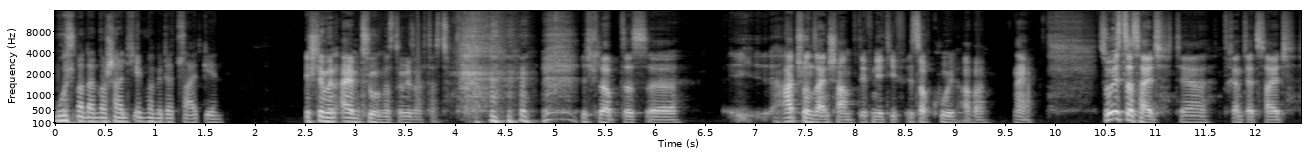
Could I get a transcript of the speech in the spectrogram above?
muss man dann wahrscheinlich irgendwann mit der Zeit gehen. Ich stimme in allem zu, was du gesagt hast. ich glaube, das äh, hat schon seinen Charme, definitiv. Ist auch cool, aber naja. So ist das halt. Der Trend der Zeit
